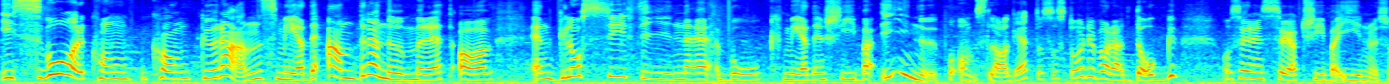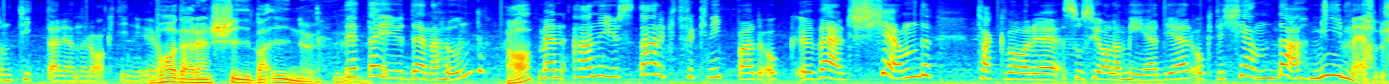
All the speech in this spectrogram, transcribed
i svår kon- konkurrens med det andra numret av en glossy fin eh, bok med en Shiba Inu på omslaget och så står det bara Dog och så är det en söt Shiba Inu som tittar en rakt in i ögonen. Vad är en Shiba Inu? Detta är ju denna hund Ja, men han är ju starkt förknippad och eh, världskänd tack vare sociala medier och det kända mimet Aldrig,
